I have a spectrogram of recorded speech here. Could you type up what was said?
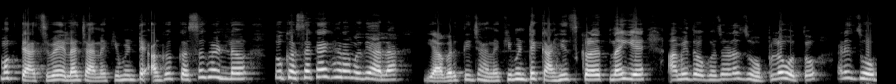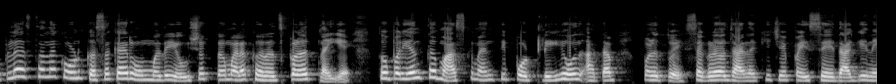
मग त्याच वेळेला जानकी म्हणते अगं कसं घडलं? तो कसा काय घरामध्ये आला? यावरती जानकी म्हणते ते काहीच कळत नाहीये. आम्ही दोघं जण झोपलो होतो. आणि झोपलं असताना कोण कसं काय रूममध्ये येऊ शकतं? मला खरंच कळत नाहीये. तोपर्यंत मास्कमॅन ती पोटली घेऊन आता पळतोय. सगळं जानकीचे पैसे दागिने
